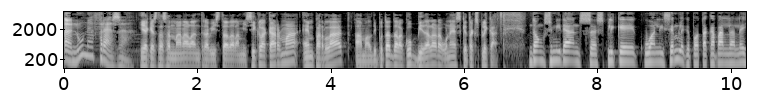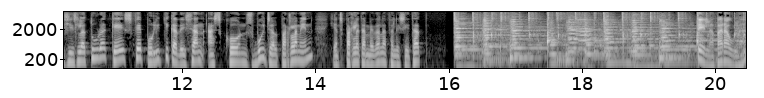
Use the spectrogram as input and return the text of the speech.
En una frase. I aquesta setmana a l'entrevista de l'Hemicicle Carme hem parlat amb el diputat de la CUP, Vidal Aragonès. Què t'ha explicat? Doncs mira, ens explica quan li sembla que pot acabar la legislatura, que és fer política deixant escons buits al Parlament i ens parla també de la felicitat. Té la paraula.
